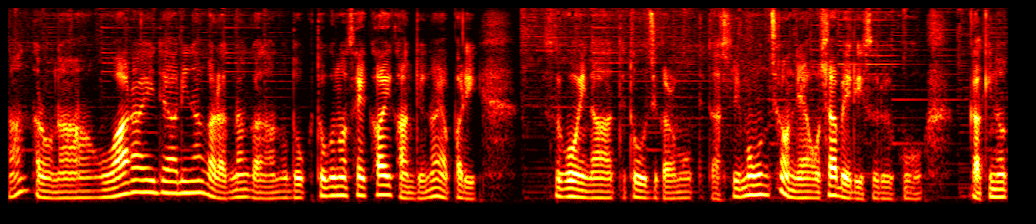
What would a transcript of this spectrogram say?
なんだろうなお笑いでありながらなんかあの独特の世界観っていうのはやっぱりすごいなって当時から思ってたし、もちろんね、おしゃべりする、こう、ガキの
